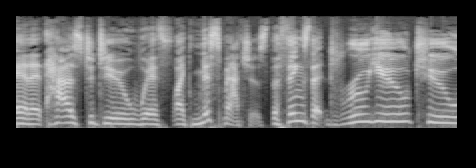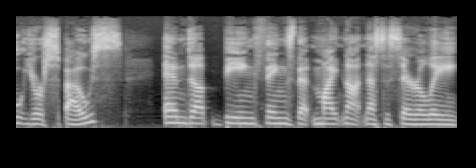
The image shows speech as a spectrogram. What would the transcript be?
And it has to do with like mismatches. The things that drew you to your spouse end up being things that might not necessarily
